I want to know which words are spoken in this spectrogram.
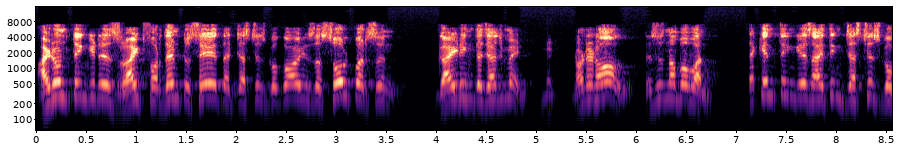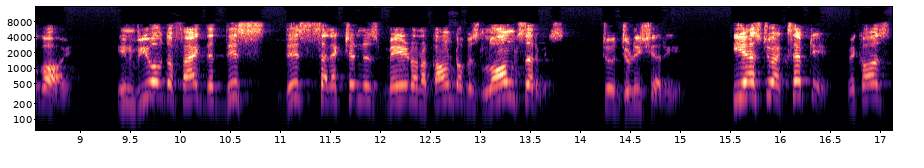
I don't think it is right for them to say that Justice Gogoi is the sole person guiding the judgment. Not at all. This is number one. Second thing is, I think Justice Gogoi, in view of the fact that this, this selection is made on account of his long service to judiciary, he has to accept it because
